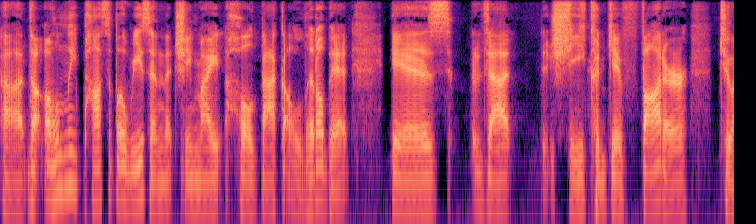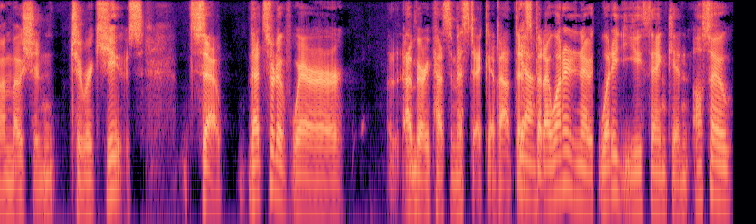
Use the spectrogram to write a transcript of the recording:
Uh, the only possible reason that she might hold back a little bit is that she could give fodder to a motion to recuse. So that's sort of where I'm very pessimistic about this. Yeah. But I wanted to know what did you think? And also,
